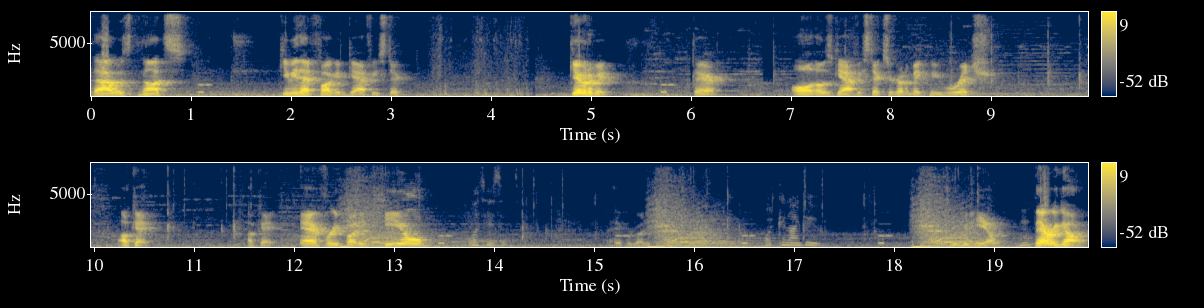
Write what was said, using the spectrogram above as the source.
That was nuts. Give me that fucking gaffi stick. Give it to me. There. Oh, those gaffi sticks are going to make me rich. Okay. Okay. Everybody heal. What is it? Everybody. What can I do? You can heal. There we go.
